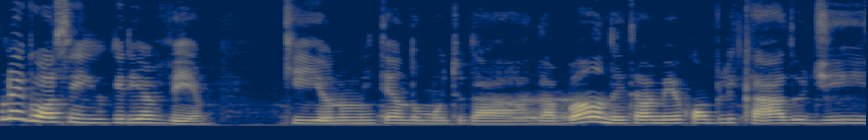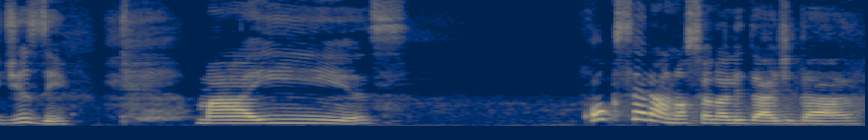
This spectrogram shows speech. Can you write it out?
Um negócio que eu queria ver, que eu não entendo muito da, da banda, então é meio complicado de dizer. Mas. Qual que será a nacionalidade da,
